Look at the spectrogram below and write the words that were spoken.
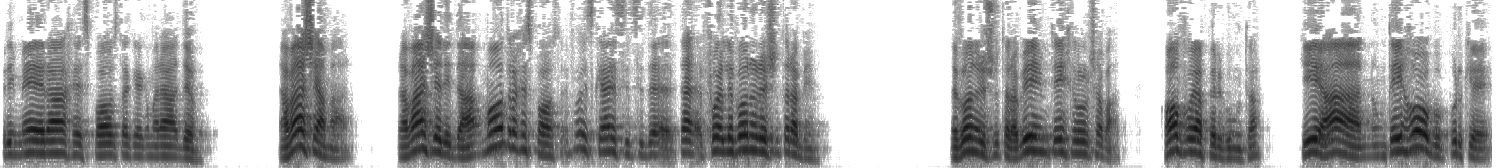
primeira resposta que a Gemara deu. Ravashi Amar. Ravashi ele dá uma outra resposta. Ele falou, esquece, tá, foi, levou no Reshut Rabim. Levou no Reshut Rabim, tem Hilul Shabbat. Qual foi a pergunta? Que, ah, não tem roubo. Por quê?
